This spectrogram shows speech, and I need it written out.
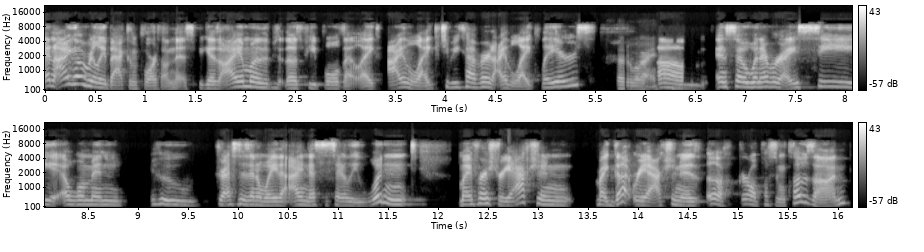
And I go really back and forth on this because I am one of those people that like I like to be covered. I like layers. So do I. Um, and so whenever I see a woman who dresses in a way that I necessarily wouldn't, my first reaction, my gut reaction is, ugh, girl, put some clothes on.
